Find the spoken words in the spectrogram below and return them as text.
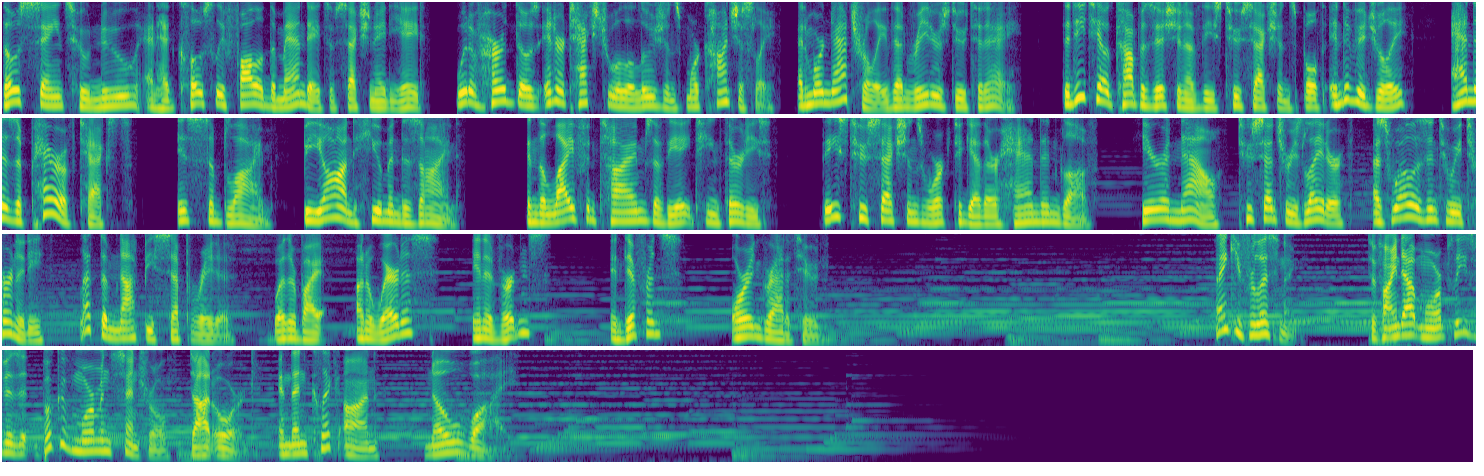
Those saints who knew and had closely followed the mandates of Section 88 would have heard those intertextual allusions more consciously and more naturally than readers do today. The detailed composition of these two sections, both individually and as a pair of texts, is sublime, beyond human design. In the life and times of the 1830s, these two sections work together hand in glove. Here and now, two centuries later, as well as into eternity, let them not be separated, whether by unawareness, inadvertence, indifference, or ingratitude. Thank you for listening. To find out more, please visit bookofmormoncentral.org and then click on KnoWhy.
